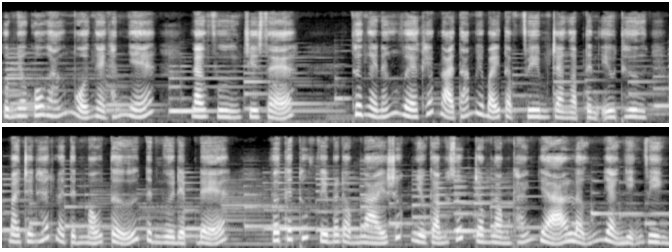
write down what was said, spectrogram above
Cùng nhau cố gắng mỗi ngày Khánh nhé. Lan Phương chia sẻ. Thương Ngày Nắng Về khép lại 87 tập phim tràn ngập tình yêu thương, mà trên hết là tình mẫu tử, tình người đẹp đẽ. Với kết thúc phim đã động lại rất nhiều cảm xúc trong lòng khán giả lẫn dàn diễn viên.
